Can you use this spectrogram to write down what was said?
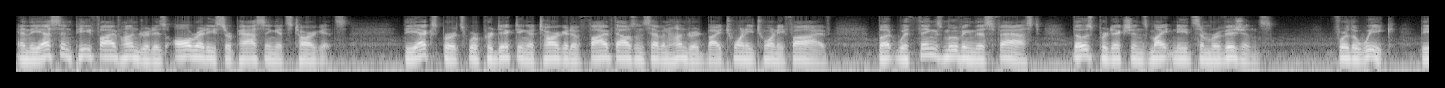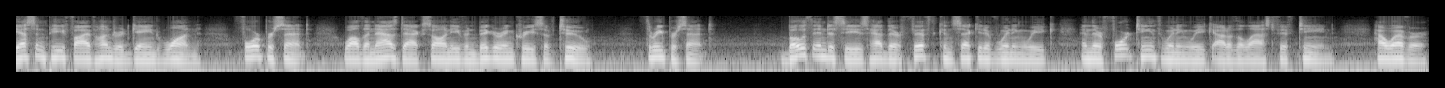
and the S&P 500 is already surpassing its targets. The experts were predicting a target of 5,700 by 2025, but with things moving this fast, those predictions might need some revisions. For the week, the S&P 500 gained 1, 4%, while the Nasdaq saw an even bigger increase of 2, 3%. Both indices had their fifth consecutive winning week and their 14th winning week out of the last 15. However,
